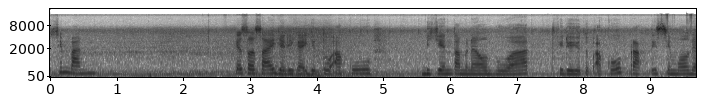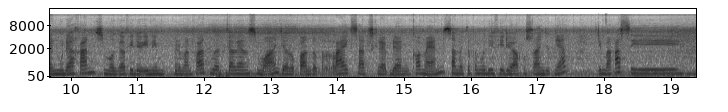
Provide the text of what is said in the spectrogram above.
Simpan. Oke selesai. Jadi kayak gitu aku bikin thumbnail buat video YouTube aku praktis, simpel dan mudah kan? Semoga video ini bermanfaat buat kalian semua. Jangan lupa untuk like, subscribe dan komen. Sampai ketemu di video aku selanjutnya. Terima kasih.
